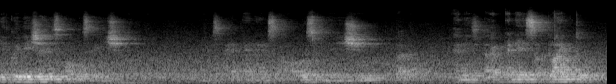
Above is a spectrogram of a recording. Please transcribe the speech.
Liquidation is always the issue, always been an issue, but and it's, and it's applying to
